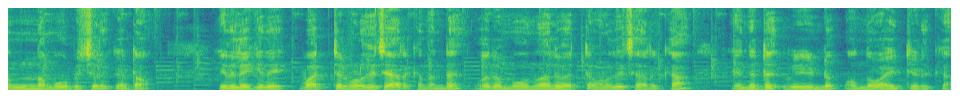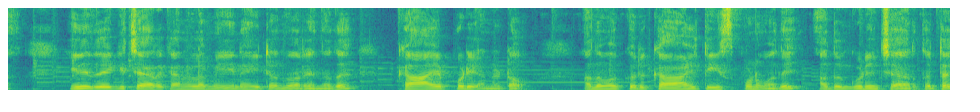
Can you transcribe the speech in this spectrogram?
ഒന്ന് മൂപ്പിച്ചെടുക്കുക കേട്ടോ ഇതിലേക്ക് ഇതേ വറ്റൽമുളക് ചേർക്കുന്നുണ്ട്. ഒരു മൂന്നാൽ വറ്റമുളക് ചേർക്കുക. എന്നിട്ട് വീണ്ടും ഒന്ന് വഴറ്റിയെടുക്കുക. ഇനി ഇതിലേക്ക് ചേർക്കാനുള്ള മെയിൻ ഐറ്റം എന്ന് പറയുന്നത് കായപ്പൊടിയാണ് കേട്ടോ അത് നമുക്കൊരു കാൽ ടീസ്പൂൺ മതി. അതും കൂടിയും ചേർത്തിട്ട്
